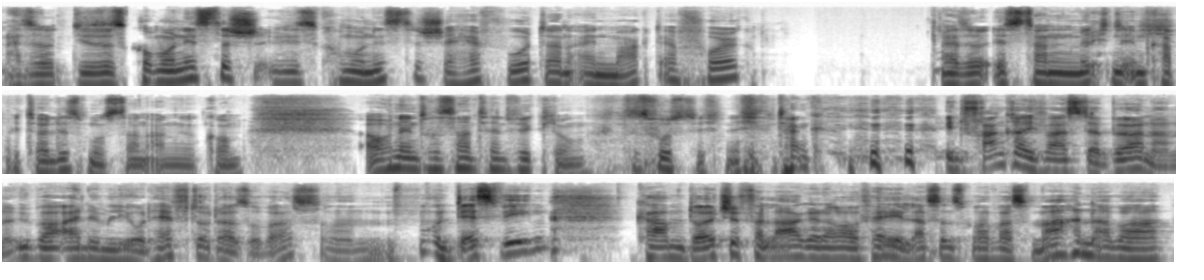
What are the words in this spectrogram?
Also dieses kommunistische, dieses kommunistische Heft wurde dann ein Markterfolg. Also ist dann mitten Richtig. im Kapitalismus dann angekommen. Auch eine interessante Entwicklung. Das wusste ich nicht. Danke. In Frankreich war es der Burner, ne? über eine Million Hefte oder sowas. Ähm, und deswegen kamen deutsche Verlage darauf, hey, lass uns mal was machen, aber,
